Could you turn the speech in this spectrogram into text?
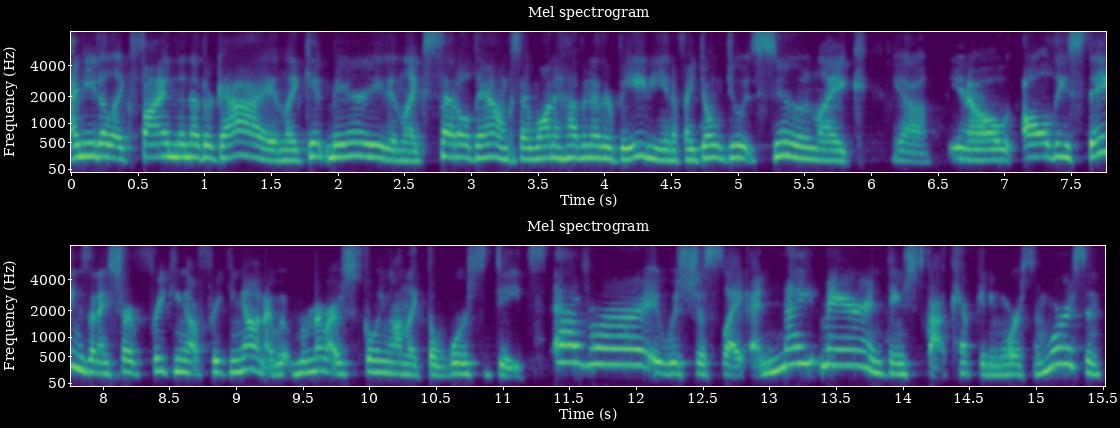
I need to like find another guy and like get married and like settle down because I want to have another baby. And if I don't do it soon, like, yeah, you know, all these things. And I started freaking out, freaking out. And I remember I was just going on like the worst dates ever. It was just like a nightmare and things just got kept getting worse and worse. And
